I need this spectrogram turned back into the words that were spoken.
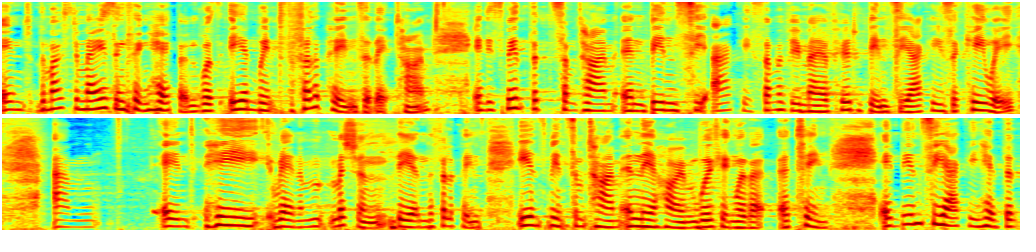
And the most amazing thing happened was Ian went to the Philippines at that time and he spent the, some time in Ben's Siaki. Some of you may have heard of Ben Siaki. He's a Kiwi. Um, and he ran a mission there in the Philippines. Ian spent some time in their home working with a, a team. And Ben Siaki had the,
